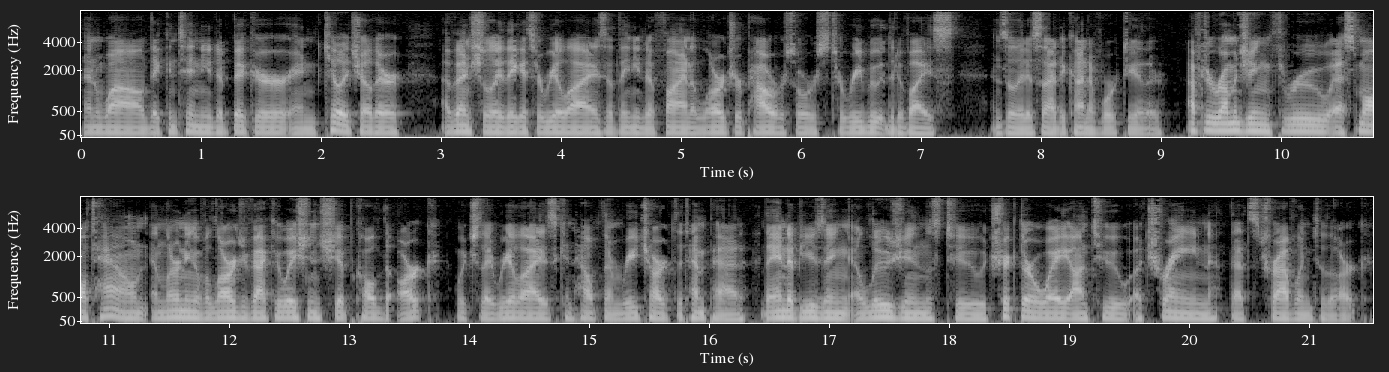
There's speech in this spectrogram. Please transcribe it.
and while they continue to bicker and kill each other, eventually they get to realize that they need to find a larger power source to reboot the device and so they decide to kind of work together. After rummaging through a small town and learning of a large evacuation ship called the Ark, which they realize can help them recharge the temp pad, they end up using illusions to trick their way onto a train that's traveling to the Ark.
